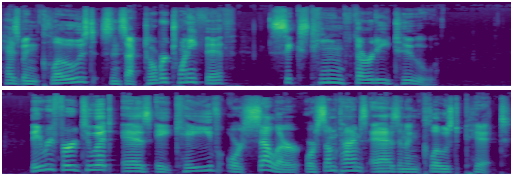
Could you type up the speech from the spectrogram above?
has been closed since October 25th, 1632. They referred to it as a cave or cellar, or sometimes as an enclosed pit.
